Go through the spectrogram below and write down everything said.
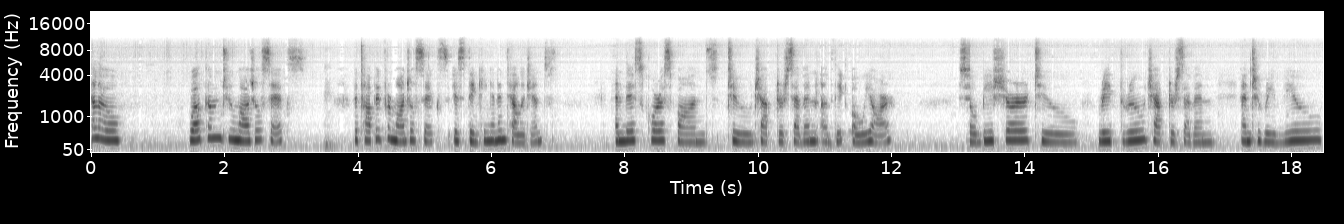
Hello, welcome to Module 6. The topic for Module 6 is Thinking and Intelligence, and this corresponds to Chapter 7 of the OER. So be sure to read through Chapter 7 and to review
